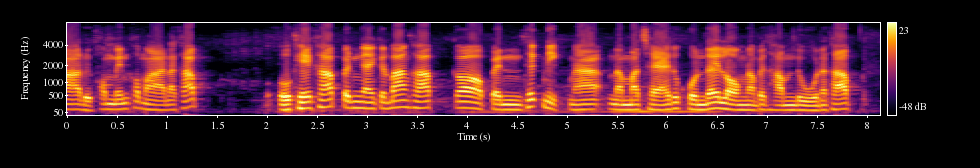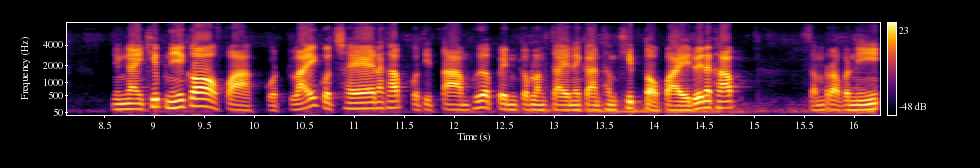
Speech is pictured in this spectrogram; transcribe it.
มาหรือคอมเมนต์เข้ามานะครับโอเคครับ เป็นไงกันบ้างครับ ก็เป็นเทคนิคนะฮะนำมาแชร์ให้ทุกคนได้ลองนำไปทำดูนะครับ ยังไงคลิปนี้ก็ฝากกดไลค์กดแชร์นะครับ กดติดตามเพื่อเป็นกำลังใจในการทำคลิปต่อไปด้วยนะครับสำหรับวันนี้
